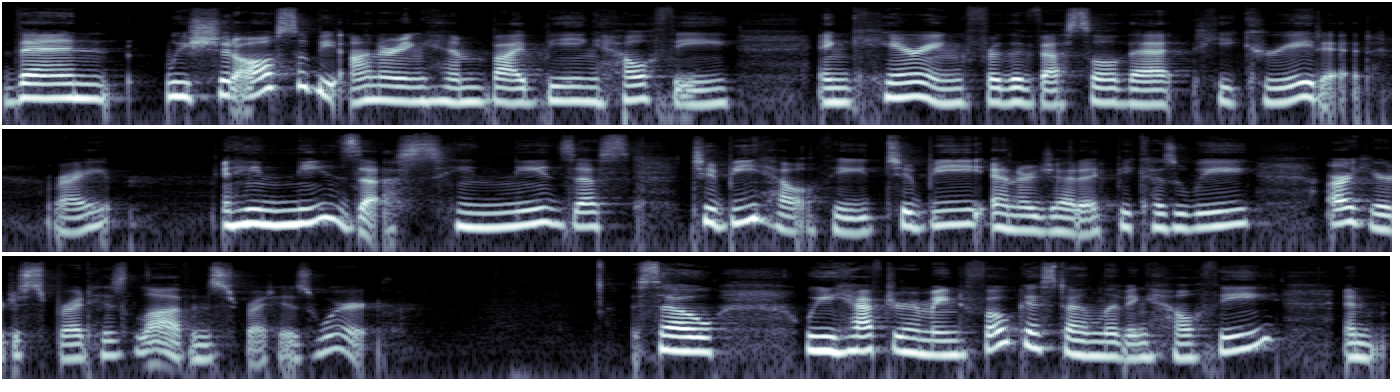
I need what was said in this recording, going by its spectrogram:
then we should also be honoring Him by being healthy and caring for the vessel that He created, right? And He needs us. He needs us to be healthy, to be energetic, because we are here to spread His love and spread His word. So we have to remain focused on living healthy and,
